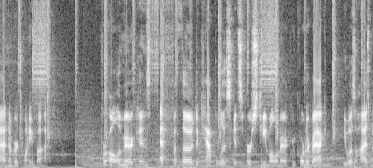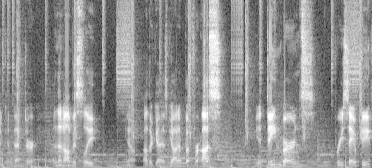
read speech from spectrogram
at number 25. For All-Americans, Ephatha DeCapolis gets first team All-American quarterback. He was a Heisman contender. And then obviously, you know, other guys got it. But for us, we had Dane Burns, free safety,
